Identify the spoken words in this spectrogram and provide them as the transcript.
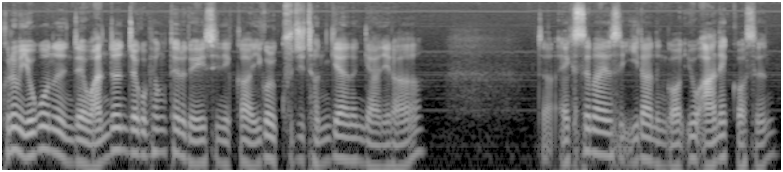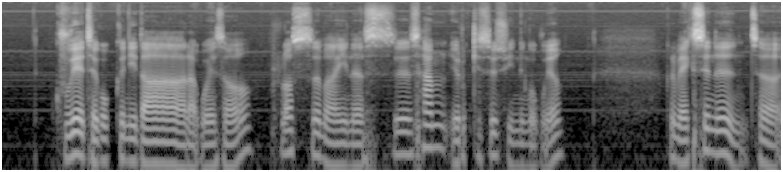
그러면 요거는 이제 완전 제곱 형태로 되어 있으니까 이걸 굳이 전개하는 게 아니라 자 x-2라는 것 요 안의 것은 9의 제곱근이다 라고 해서 플러스 마이너스 3 이렇게 쓸 수 있는 거고요. 그럼 x는 자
